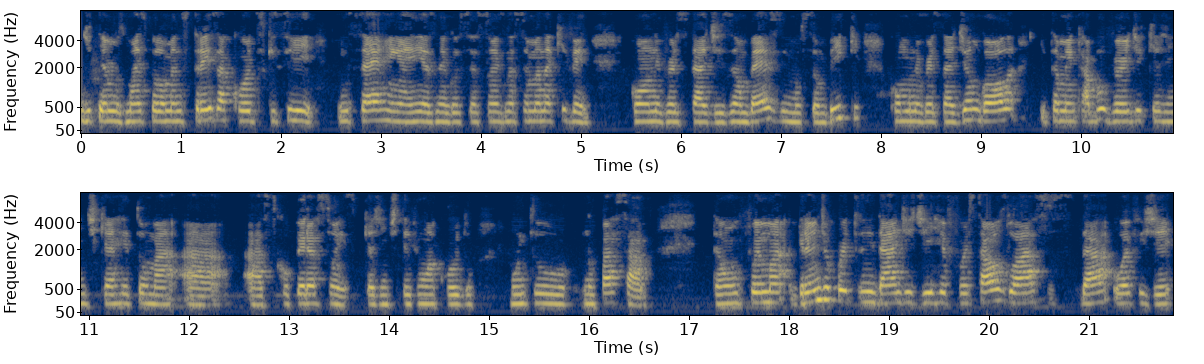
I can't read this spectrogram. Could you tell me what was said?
de termos mais pelo menos três acordos que se encerrem aí as negociações na semana que vem, com a Universidade de Zambésia, em Moçambique, com a Universidade de Angola e também Cabo Verde, que a gente quer retomar a, as cooperações, porque a gente teve um acordo muito no passado. Então, foi uma grande oportunidade de reforçar os laços da UFG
